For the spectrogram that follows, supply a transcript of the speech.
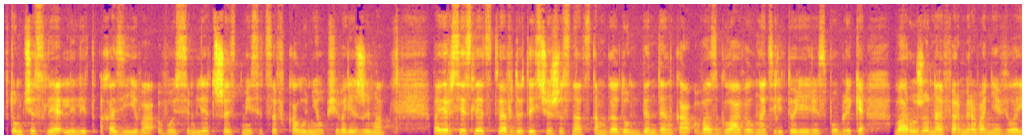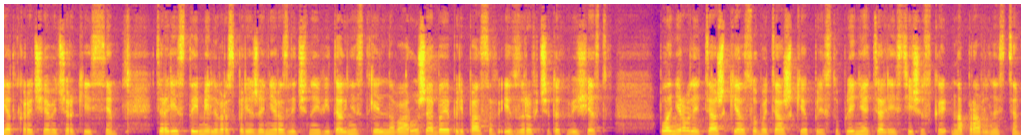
в том числе Лилит Хазиева, 8 лет 6 месяцев в колонии общего режима. По версии следствия, в 2016 году Бенденко возглавил на территории республики вооруженное формирование Вилаят Карачаева-Черкесии. Террористы имели в распоряжении различные виды огнестрельного оружия, боеприпасов и взрывчатых веществ, планировали тяжкие и особо тяжкие преступления террористической направленности.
